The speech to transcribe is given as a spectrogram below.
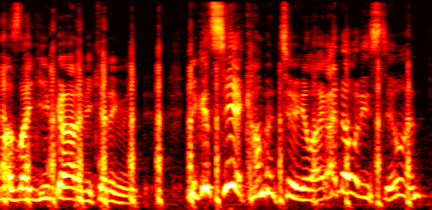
I was like, "You've got to be kidding me!" You could see it coming too. You're like, "I know what he's doing."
